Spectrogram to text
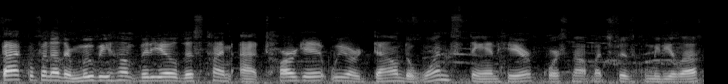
back with another movie hunt video, this time at Target. We are down to one stand here. Of course, not much physical media left,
